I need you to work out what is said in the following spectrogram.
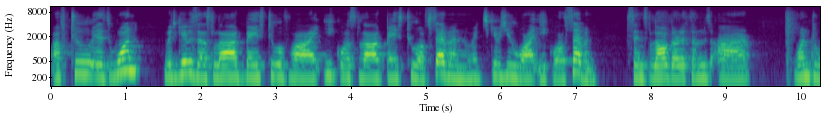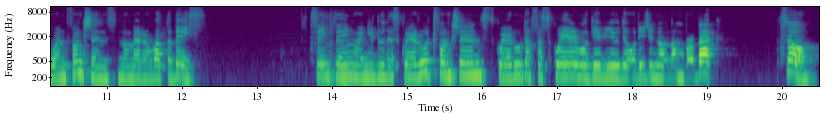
of 2 is 1, which gives us log base 2 of y equals log base 2 of 7, which gives you y equals 7, since logarithms are one-to-one -one functions no matter what the base. Same thing when you do the square root function. Square root of a square will give you the original number back. So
